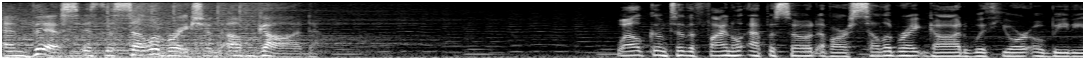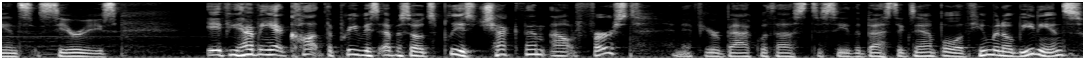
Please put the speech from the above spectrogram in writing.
and this is the celebration of God. Welcome to the final episode of our Celebrate God with Your Obedience series. If you haven't yet caught the previous episodes, please check them out first. And if you're back with us to see the best example of human obedience,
